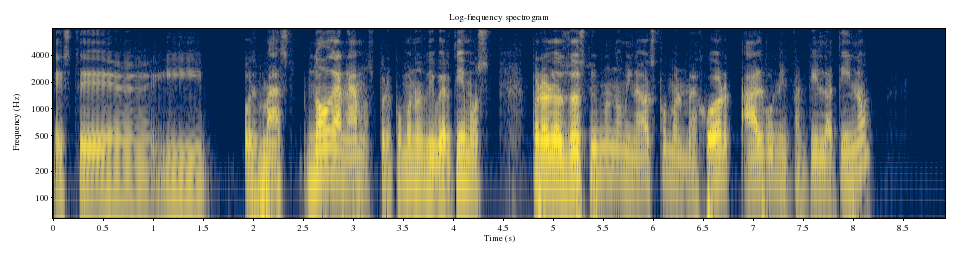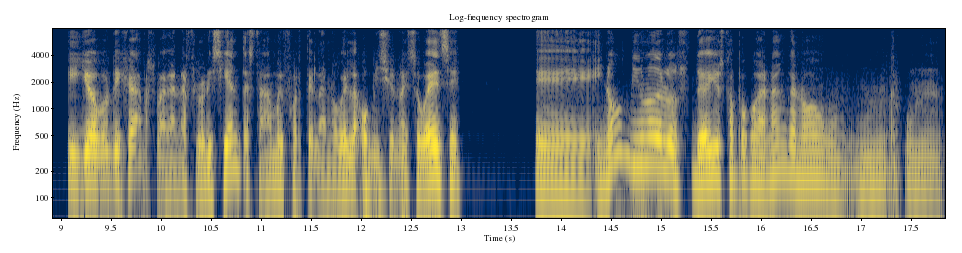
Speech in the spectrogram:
este, y pues más. No ganamos, pero cómo nos divertimos. Pero los dos estuvimos nominados como el mejor álbum infantil latino. Y yo dije, ah, pues va a ganar Floricienta, estaba muy fuerte la novela, o Misión SOS. Eh, y no, ni uno de los de ellos tampoco ganan, ganó un, un- un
